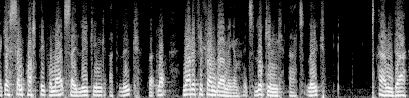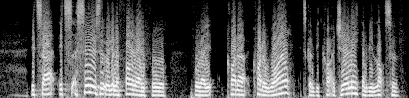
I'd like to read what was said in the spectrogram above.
I guess some posh people might say looking at Luke, but not, not if you're from Birmingham. It's looking at Luke. And uh, it's, a, it's a series that we're going to follow on for, for a, quite, a, quite a while. It's going to be quite a journey, going to be lots of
